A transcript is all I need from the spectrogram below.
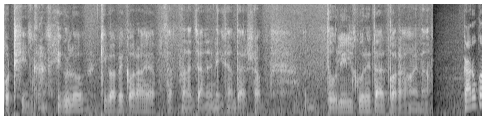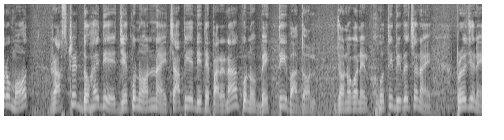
কঠিন, কারণ এগুলো কীভাবে করা হয় আপ- আপনারা জানেন, এখান তো আর সব দলিল করে তার করা হয় না। কারও কারও মত, রাষ্ট্রের দোহাই দিয়ে যে কোনো অন্যায় চাপিয়ে দিতে পারে না কোনো ব্যক্তি বা দল। জনগণের ক্ষতি বিবেচনায় প্রয়োজনে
